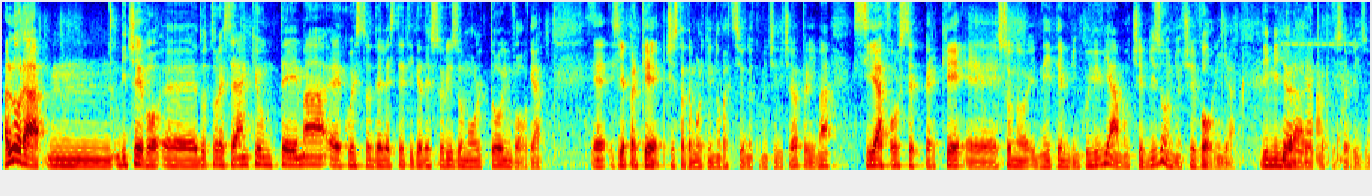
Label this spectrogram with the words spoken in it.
Allora, mh, dicevo, eh, dottoressa, è anche un tema, eh, questo dell'estetica del sorriso, molto in voga. Eh, sia perché c'è stata molta innovazione, come ci diceva prima, sia forse perché eh, sono nei tempi in cui viviamo, c'è bisogno, c'è voglia di migliorare il proprio sorriso.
